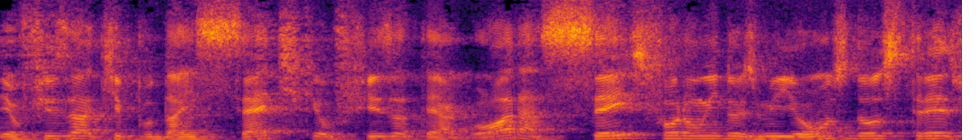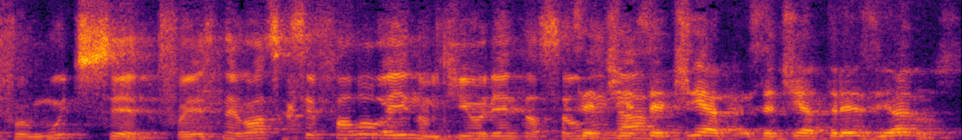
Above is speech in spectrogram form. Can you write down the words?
Eu fiz a, tipo, das sete que eu fiz até agora, seis foram em 2011, 12, 13. Foi muito cedo. Foi esse negócio que você falou aí, não tinha orientação você tinha, nada. Você tinha, você tinha 13 anos?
